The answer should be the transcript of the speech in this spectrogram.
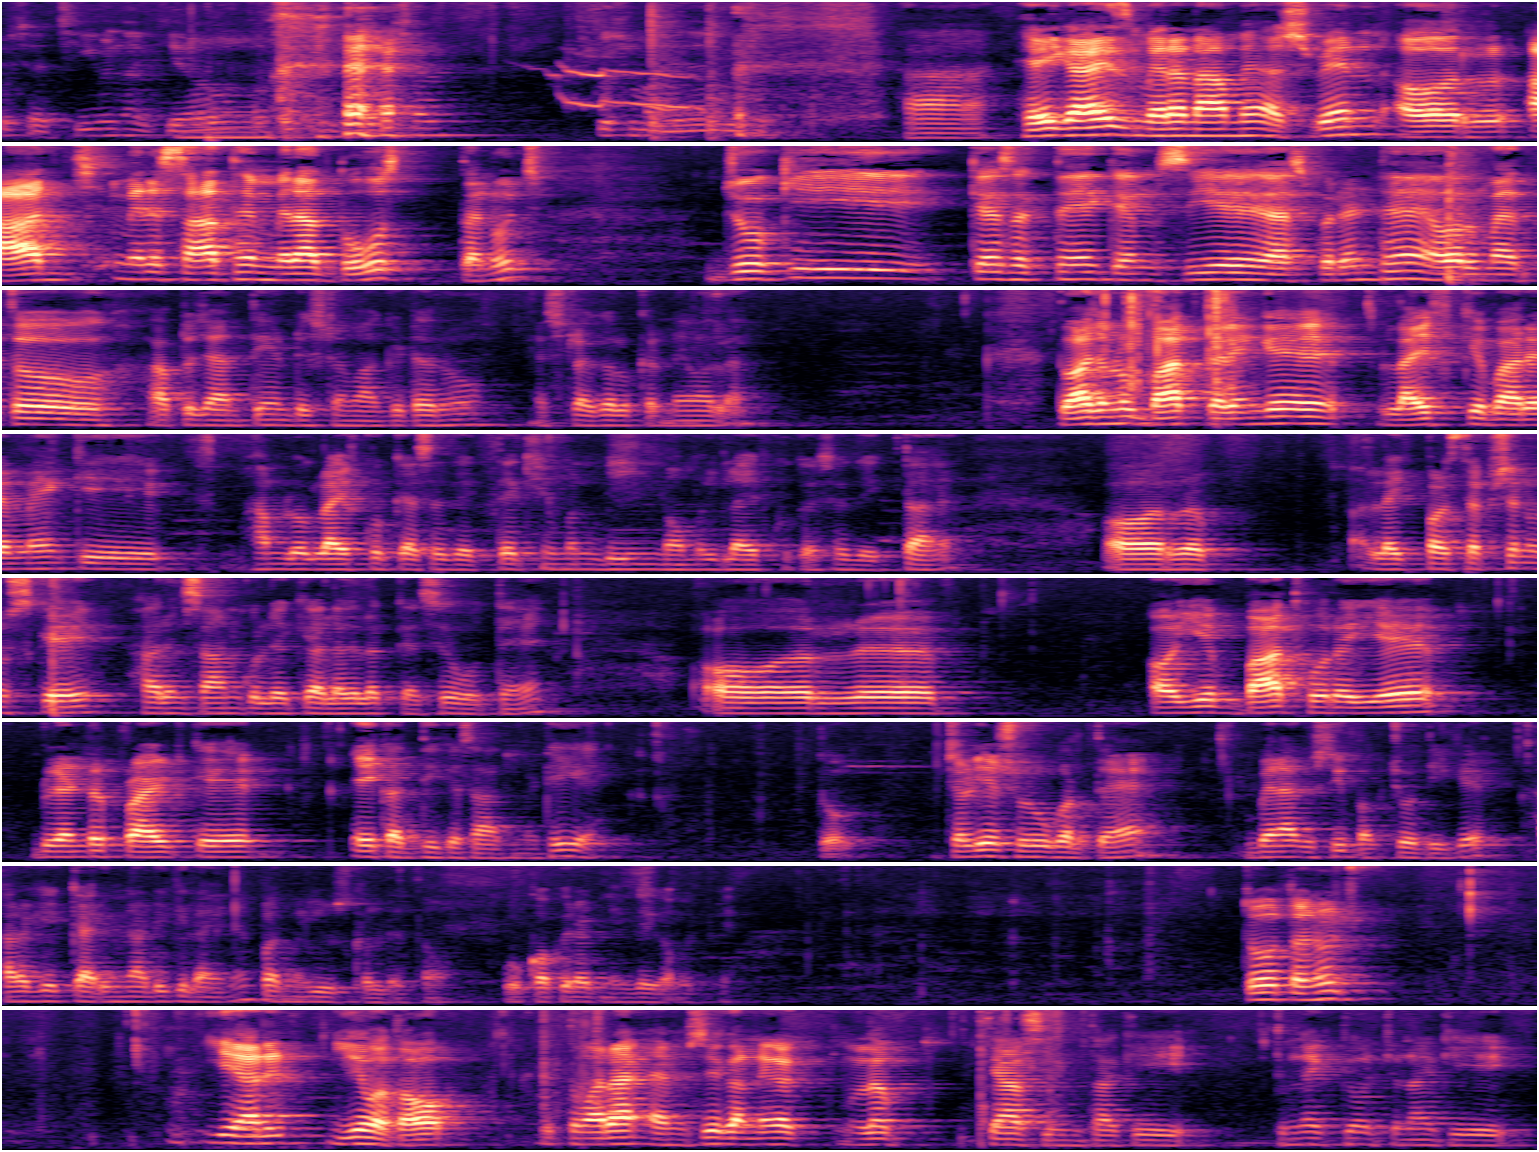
कुछ अचीव ना किया हो कुछ कुछ मायने हाँ हे गाइस मेरा नाम है अश्विन और आज मेरे साथ है मेरा दोस्त तनुज जो कि कह सकते हैं कि एम सी एस्पिरेंट हैं और मैं तो आप तो जानते हैं डिजिटल मार्केटर हूँ स्ट्रगल करने वाला तो आज हम लोग बात करेंगे लाइफ के बारे में कि हम लोग लाइफ को कैसे देखते हैं ह्यूमन बीइंग नॉर्मली लाइफ को कैसे देखता है और लाइक परसेप्शन उसके हर इंसान को लेके अलग अलग कैसे होते हैं। और और ये बात हो रही है ब्लेंडर प्राइड के एक अद्धी के साथ में, ठीक है? तो चलिए शुरू करते हैं बिना किसी बकचोदी के। हालाँकि एक कैरिनाडी की लाइन है, पर मैं यूज़ कर लेता हूँ। वो कॉपीराइट नहीं देगा मुझ पर तो तनुज, ये यार, ये बताओ कि तुम्हारा एमसीए करने का मतलब क्या सीन था कि तुमने क्यों चुना कि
